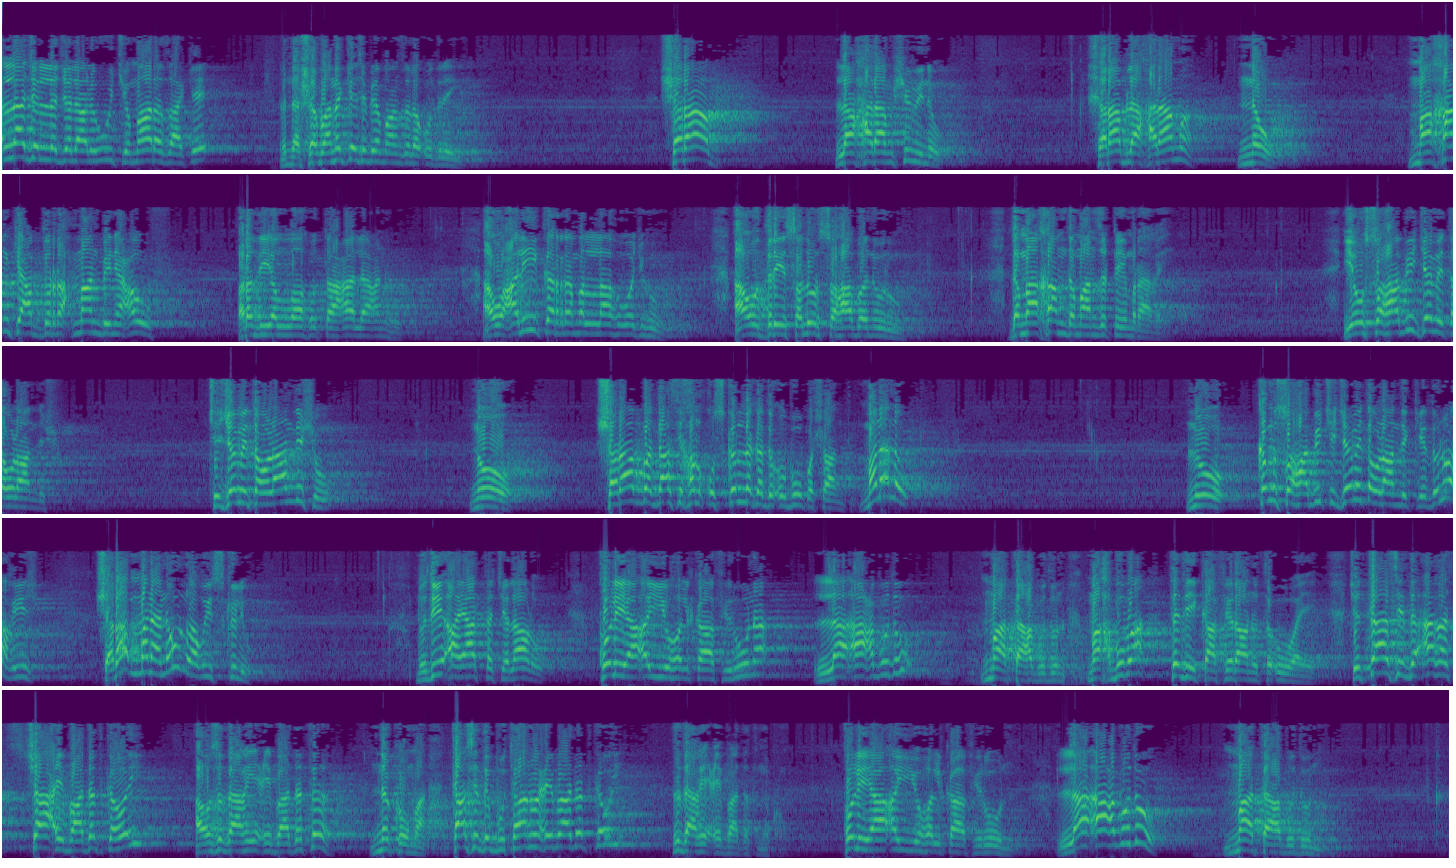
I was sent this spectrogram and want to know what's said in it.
الله جل جلاله چې ما رضا کې نشه باندې کې چې به منزله ودرېږي شراب لا حرام شوی نو شراب لا حرام نو ماخام کې عبدالرحمن بن عوف رضی الله تعالی عنه او علی کرم الله وجهه او درې سلور صحابه نورو د ماخام د مانزه ټیم راغی یو صحابي جمع ته وړاندې شو چې جمع ته وړاندې شو نو شراب به داسې خلق اسکل لکه د ابو په شان دي منه نو نو کم صحابي چې جمع ته وړاندې کېدلو هغه شراب منه نو نو هغه اسکلو نو دی آیات ته چلاړو قل یا ایها الکافرون لا اعبد ما تعبدون محبوبا ته دي کافرانو ته وایي چې تاسو د هغه چا عبادت کوئ او زه د هغه عبادت نه کوم تاسو د بوتانو عبادت کوئ زه د هغه عبادت نه کوم قل یا ایها الکافرون لا اعبد ما تعبدون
